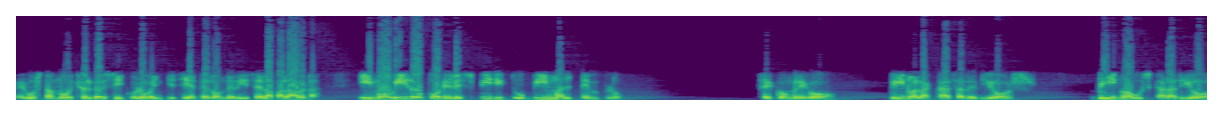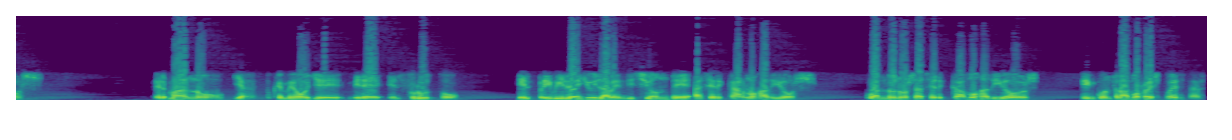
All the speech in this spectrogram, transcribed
Me gusta mucho el versículo 27 donde dice la palabra, y movido por el Espíritu vino al templo. Se congregó, vino a la casa de Dios, vino a buscar a Dios. Hermano, y a que me oye, mire el fruto, el privilegio y la bendición de acercarnos a Dios. Cuando nos acercamos a Dios, encontramos respuestas.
